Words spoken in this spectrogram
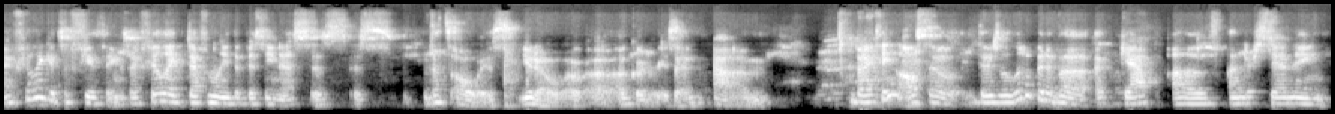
I feel like it's a few things. I feel like definitely the busyness is is that's always you know a, a good reason. Um, but I think also there's a little bit of a, a gap of understanding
